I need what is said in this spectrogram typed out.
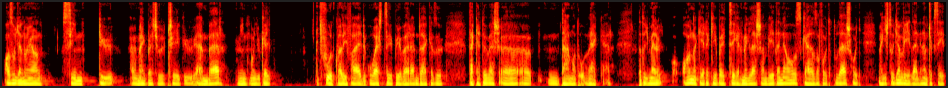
az ugyanolyan szintű, megbecsültségű ember, mint mondjuk egy, egy full qualified OSCP-vel rendelkező feketőves támadó hacker. Tehát, hogy mert hogy annak érdekében egy céget meg lehessen védeni, ahhoz kell az a fajta tudás, hogy meg is tudjam védeni, nem csak szét,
